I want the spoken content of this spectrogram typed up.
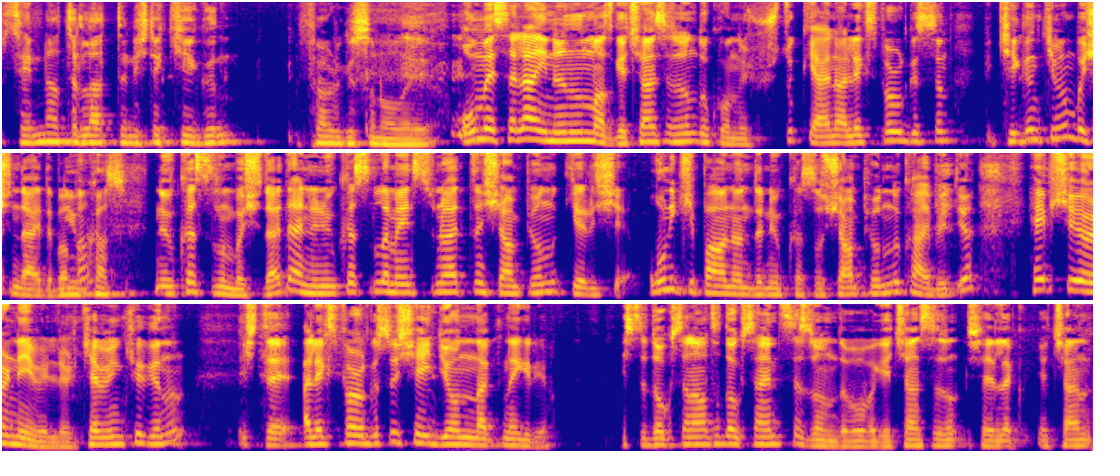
senin hatırlattığın işte Keegan Ferguson olayı. o mesela inanılmaz. Geçen sezon da konuşmuştuk. Yani Alex Ferguson, Keegan kimin başındaydı baba? Newcastle. Newcastle'ın başındaydı. Hani Newcastle'la Manchester United'ın şampiyonluk yarışı 12 puan önde Newcastle şampiyonluğu kaybediyor. Hep şey örneği verilir. Kevin Keegan'ın işte Alex Ferguson şey diyor onun aklına giriyor. İşte 96-97 sezonunda baba geçen sezon şeyle geçen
